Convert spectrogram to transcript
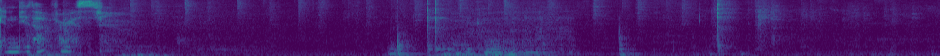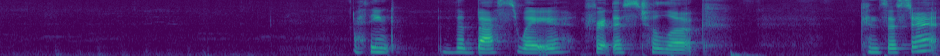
To do that first. I think the best way for this to look consistent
